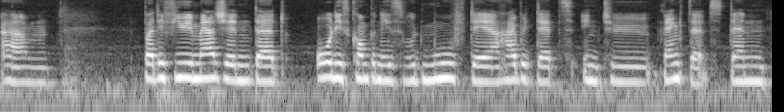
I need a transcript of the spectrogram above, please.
Um, but if you imagine that all these companies would move their hybrid debt into bank debt, then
